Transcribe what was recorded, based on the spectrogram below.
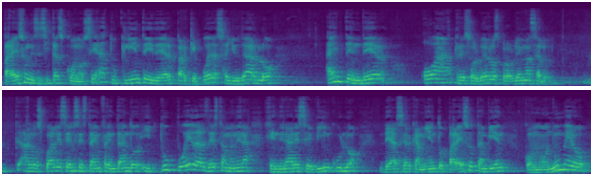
Para eso necesitas conocer a tu cliente ideal para que puedas ayudarlo a entender o a resolver los problemas a, los cuales él se está enfrentando y tú puedas de esta manera generar ese vínculo de acercamiento. Para eso también como número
